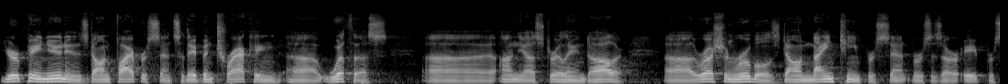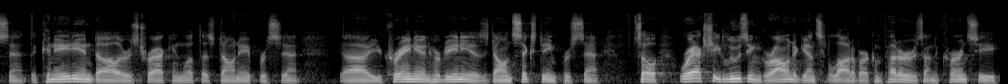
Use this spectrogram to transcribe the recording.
European Union is down 5%, so they've been tracking uh, with us uh, on the Australian dollar. Uh, Russian ruble is down 19% versus our 8%. The Canadian dollar is tracking with us down 8%. Uh, Ukrainian hryvnia is down 16%. So we're actually losing ground against a lot of our competitors on the currency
